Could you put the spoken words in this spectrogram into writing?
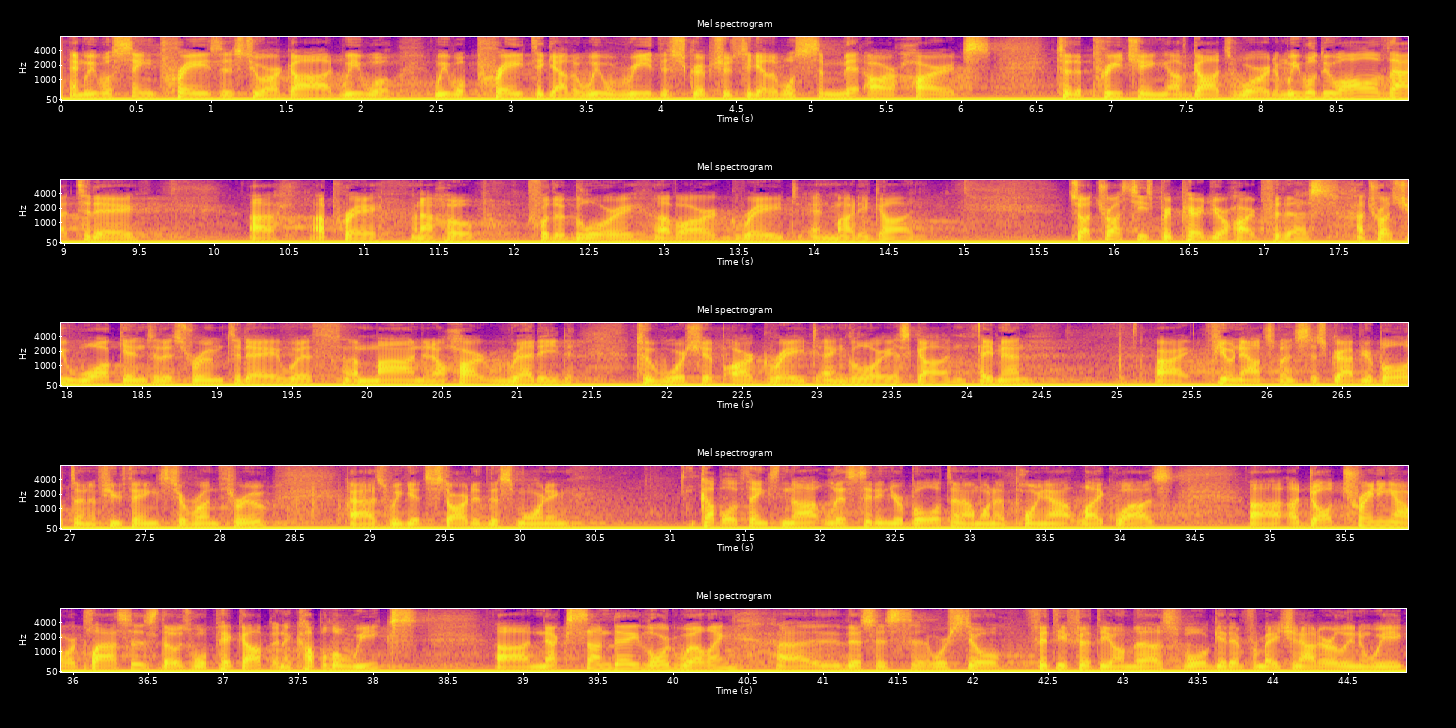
and we will sing praises to our God. We will, we will pray together. We will read the scriptures together. We'll submit our hearts to the preaching of God's word. And we will do all of that today, uh, I pray and I hope, for the glory of our great and mighty God. So I trust He's prepared your heart for this. I trust you walk into this room today with a mind and a heart readied to worship our great and glorious God. Amen. All right, a few announcements. Just grab your bulletin, a few things to run through as we get started this morning. A couple of things not listed in your bulletin I want to point out likewise. Uh, adult training hour classes, those will pick up in a couple of weeks. Uh, next Sunday, Lord willing, uh, this is we're still 50-50 on this. We'll get information out early in the week.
